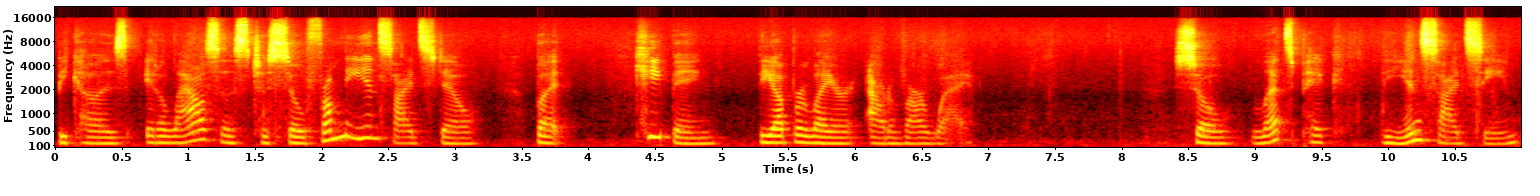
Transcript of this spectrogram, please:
because it allows us to sew from the inside still, but keeping the upper layer out of our way. So let's pick the inside seam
